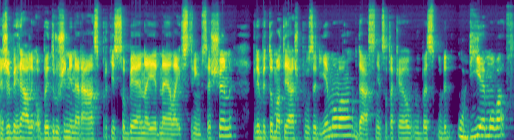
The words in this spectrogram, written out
že by hráli obě družiny naraz proti sobě na jedné live stream session, kde by to Matyáš pouze DMoval, dá se něco takého vůbec udmovat?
